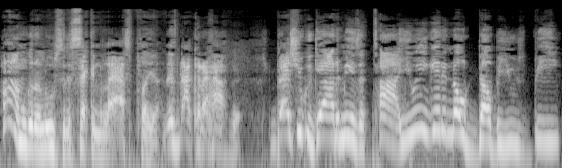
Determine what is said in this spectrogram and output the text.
I'm gonna lose to the second to last player? It's not gonna happen. Best you could get out of me is a tie. You ain't getting no W's, B.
